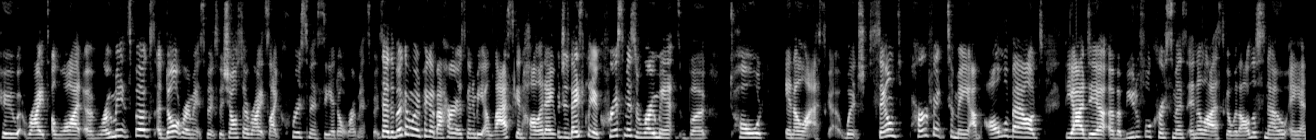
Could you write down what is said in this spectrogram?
who writes a lot of romance books, adult romance books, but she also writes like Christmassy adult romance books. So the book I'm going to pick up by her is going to be Alaskan Holiday, which is basically a Christmas romance book told in Alaska, which sounds perfect to me. I'm all about the idea of a beautiful Christmas in Alaska with all the snow and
